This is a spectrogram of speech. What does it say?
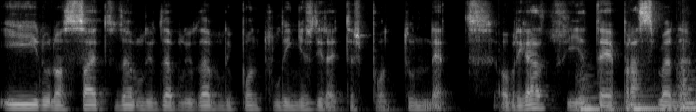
e no nosso site www.linhasdireitas.net. Obrigado e até para a semana.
